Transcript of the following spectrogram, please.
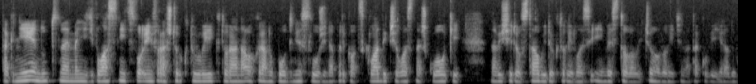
tak nie je nutné meniť vlastníctvo infraštruktúry, ktorá na ochranu pôdy neslúži, napríklad sklady či lesné škôlky, navyše do stavby, do ktorých lesy investovali. Čo hovoríte na takú výhradu?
